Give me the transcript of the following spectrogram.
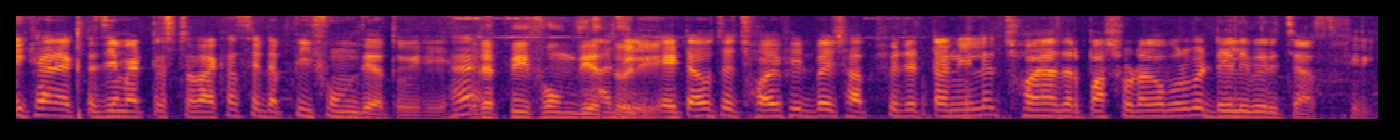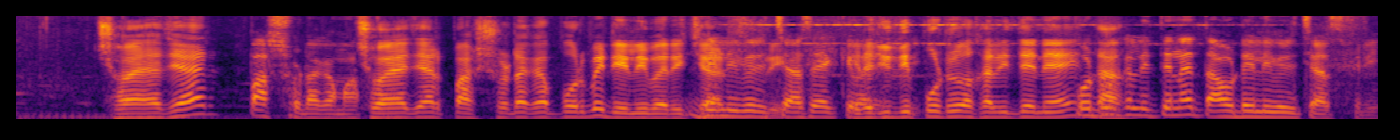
এইখানে একটা যে ম্যাট্রেসটা রাখা আছে এটা পিফর্ম দিয়ে তৈরি হ্যাঁ? এটা পি ফোম দিয়ে তৈরি। এটা হচ্ছে ছয় ফিট বাই সাত ফিটেরটা নিলে ছয় হাজার পাঁচশো টাকা পড়বে ডেলিভারি চার্জ ফ্রি। ছয় হাজার পাঁচশো টাকা ছয় হাজার পাঁচশো টাকা পড়বে ডেলিভারি চার্জ Delivery charge এটা যদি পটুয়াখালীতে নেয় পটুয়াখালীতে নেয় তাও ডেলিভারি চার্জ ফ্রি।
